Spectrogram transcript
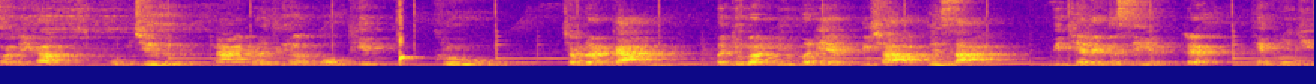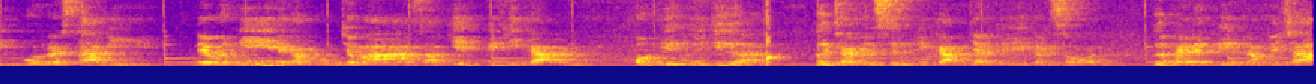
สวัสดีครับ ผมชื่อนายประเทืองโมกทิพย์ครูชำนาญการ ปัจจุบันอยู่แผนกวิชาพืชศาสตร์ วิทยาลัยเกษตร และเทคโนโลยีอุบลราชธานี ในวันนี้นะครับผมจะมาสาธิตวิธีการเพาะเลี้ยงเนื้อเยื่อ เพื่อใช้เป็นสื่อในการจัดการเรียนการสอน เพื่อให้นักเรียนนำไปใช้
